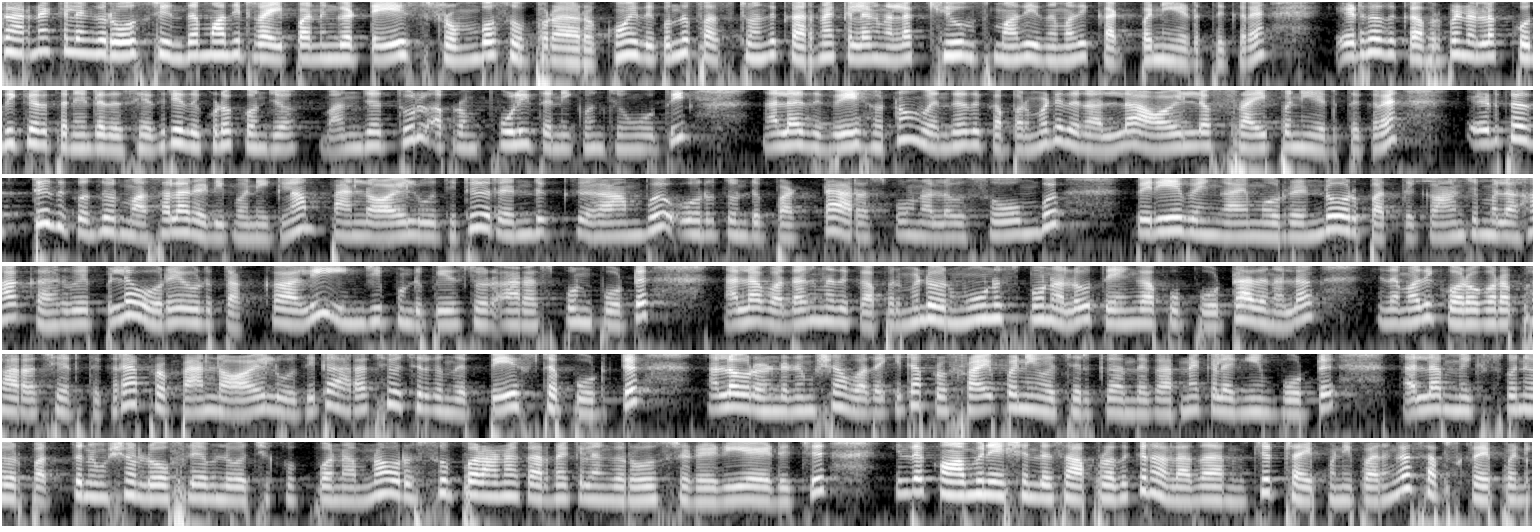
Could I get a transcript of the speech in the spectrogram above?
கருணக்கிழங்கு ரோஸ்ட் இந்த மாதிரி ட்ரை பண்ணுங்கள் டேஸ்ட் ரொம்ப சூப்பராக இருக்கும். இதுக்கு வந்து ஃபஸ்ட்டு வந்து கருணக்கிழங்கு நல்லா க்யூப்ஸ் மாதிரி இந்த மாதிரி கட் பண்ணி எடுத்துக்கிறேன். எடுத்ததுக்கப்புறமே நல்லா கொதிக்கிற தண்ணியில் அதை சேர்த்துட்டு இது கூட கொஞ்சம் மஞ்சத்தூள் அப்புறம் புளி தண்ணி கொஞ்சம் ஊற்றி நல்லா இது வேகட்டும். வெந்ததுக்கப்புறமேட்டு இதை நல்லா ஆயிலில் ஃப்ரை பண்ணி எடுத்துக்கிறேன். எடுத்துட்டு இதுக்கு வந்து ஒரு மசாலா ரெடி பண்ணிக்கலாம். பேனில் ஆயில் ஊற்றிட்டு ரெண்டு கிராம்பு ஒரு துண்டு பட்டை அரை ஸ்பூன் அளவு சோம்பு பெரிய வெங்காயம் ஒரு ரெண்டு ஒரு பத்து காஞ்ச மிளகாய் கருவேப்பிலை ஒரே ஒரு தக்காளி இஞ்சி பூண்டு பேஸ்ட் ஒரு அரை ஸ்பூன் போட்டு நல்லா வதங்கினதுக்கு அப்புறமேட்டு ஒரு மூணு ஸ்பூன் அளவு தேங்காய் பூ போட்டு அதை நல்லா இந்த மாதிரி கொர கொரப்பாக அரைச்சி எடுத்துக்கிறேன். அப்புறம் பேனில் ஆயில் ஊற்றிட்டு அரைச்சி வச்சுருக்க அந்த பேஸ்ட்டை போட்டுட்டு நல்லா ஒரு ரெண்டு நிமிஷம் வதக்கிட்டு அப்புறம் ஃப்ரை பண்ணி வச்சுருக்க அந்த கருணக்கிழங்கையும் போட்டு நல்லா மிக்ஸ் பண்ணி ஒரு பத்து நிமிஷம் லோ ஃப்ளேமில் வச்சு குக் பண்ணோம்னா ஒரு சூப்பரான கருணக்கிழங்கு ரோஸ்ட் ரெடி ஆகிடுச்சு இந்த காம்பினேஷனில் சாப்பிட்றதுக்கு நல்லா தான் இருந்துச்சு. ட்ரை பண்ணி பாருங்கள் சப்ஸ்கிரைப் பண்ணி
